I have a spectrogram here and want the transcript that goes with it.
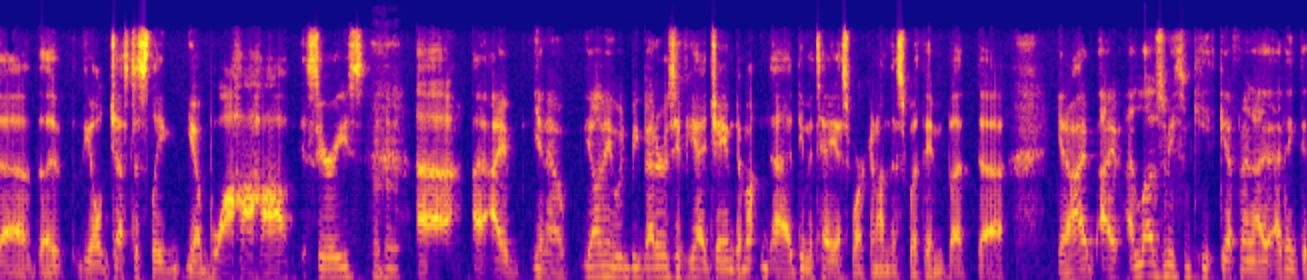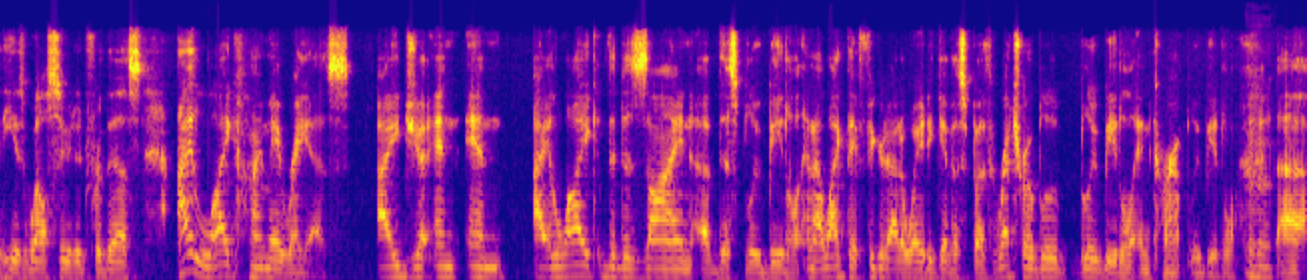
uh, the the old Justice League, you know, Bwahaha series. Mhm. Uh, I, I, you know, the only thing that would be better is if you had James De, uh, DeMatteis working on this with him. But uh, you know, I, I I loves me some Keith Giffen. I, I think that he is well suited for this. I like Jaime Reyes. I ju- and and I like the design of this Blue Beetle, and I like they figured out a way to give us both retro Blue Blue Beetle and current Blue Beetle. Mm-hmm. Uh,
